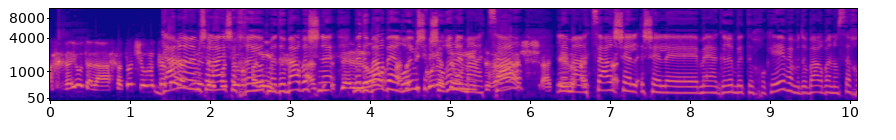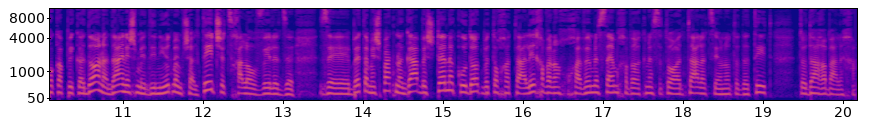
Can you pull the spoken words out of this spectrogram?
אחריות על ההחלטות שהוא מקבל... גם לממשלה יש אחריות, מדובר, בשני, מדובר לא, באירועים שקשורים למעצר, למעצר את... של, של uh, מהגרים בלתי חוקיים, ומדובר בנושא חוק הפיקדון, עדיין יש מדיניות ממשלתית שצריכה להוביל את זה. זה בית המשפט נגע בשתי נקודות בתוך התהליך, אבל אנחנו חייבים לסיים, חבר הכנסת אוהד טל, הציונות הדתית. תודה רבה לך.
